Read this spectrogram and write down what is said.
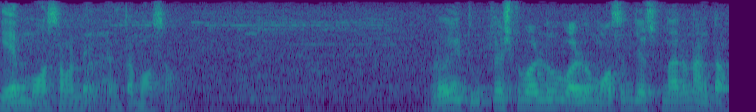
ఏం మోసం అండి? ఎంత మోసం? ఇప్పుడు ఈ టూత్పేస్ట్ వాళ్ళు వాళ్ళు మోసం చేస్తున్నారని అంటాం.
